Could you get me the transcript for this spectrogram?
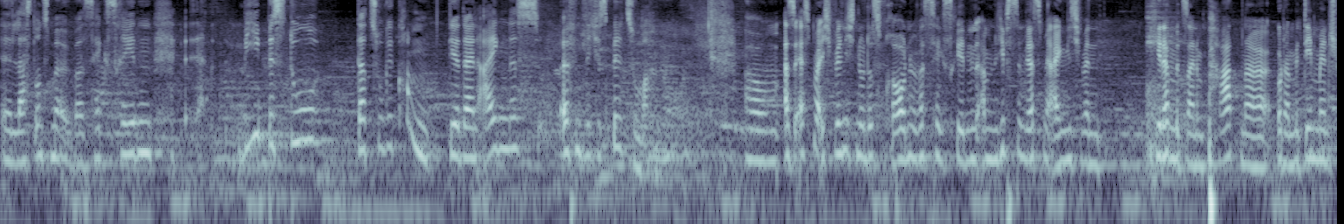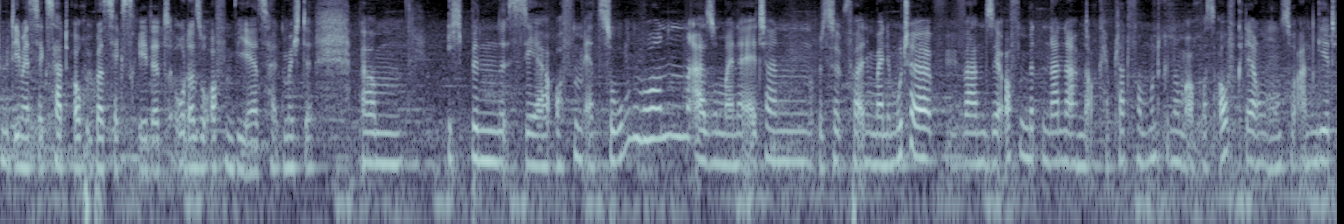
äh, lasst uns mal über Sex reden. Wie bist du dazu gekommen, dir dein eigenes öffentliches Bild zu machen? Ähm, also erstmal, ich will nicht nur, dass Frauen über Sex reden. Am liebsten wäre es mir eigentlich, wenn jeder mit seinem Partner oder mit dem Menschen, mit dem er Sex hat, auch über Sex redet oder so offen, wie er es halt möchte. Ähm, Ich bin sehr offen erzogen worden. Also meine Eltern, vor allem meine Mutter, wir waren sehr offen miteinander, haben auch kein Blatt vom Mund genommen, auch was Aufklärung und so angeht.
